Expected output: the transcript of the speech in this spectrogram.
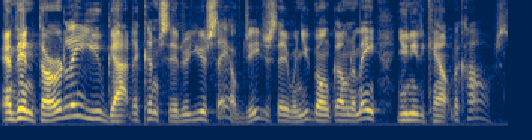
And then, thirdly, you've got to consider yourself. Jesus said, when you're going to come to me, you need to count the cost.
